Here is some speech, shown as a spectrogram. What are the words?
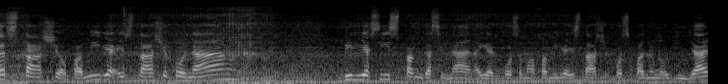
Estacio, pamilya Estacio po ng Villasis, Pangasinan. Ayan po sa mga pamilya Estacio po sa panonood din dyan.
